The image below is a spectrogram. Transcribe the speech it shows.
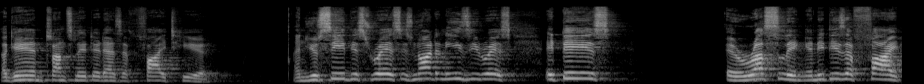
Again, translated as a fight here. And you see, this race is not an easy race, it is a wrestling and it is a fight.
